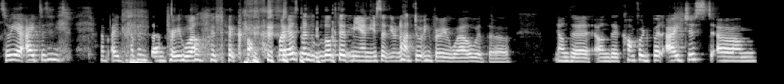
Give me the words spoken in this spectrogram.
so yeah, I didn't, I haven't done very well with the. Com- My husband looked at me and he said, "You're not doing very well with the on the on the comfort." But I just, um,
